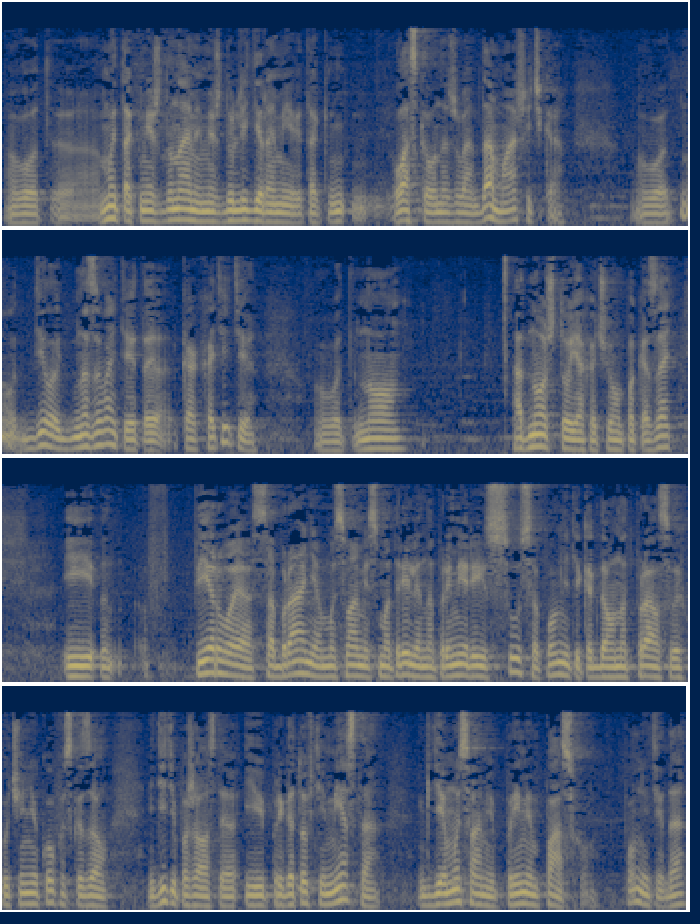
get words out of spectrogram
Вот. Э, мы так между нами, между лидерами, так ласково называем домашечка. Вот. Ну, делай, называйте это как хотите. Вот. Но одно, что я хочу вам показать. И в первое собрание мы с вами смотрели на примере Иисуса. Помните, когда Он отправил своих учеников и сказал, идите, пожалуйста, и приготовьте место, где мы с вами примем Пасху. Помните, да?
